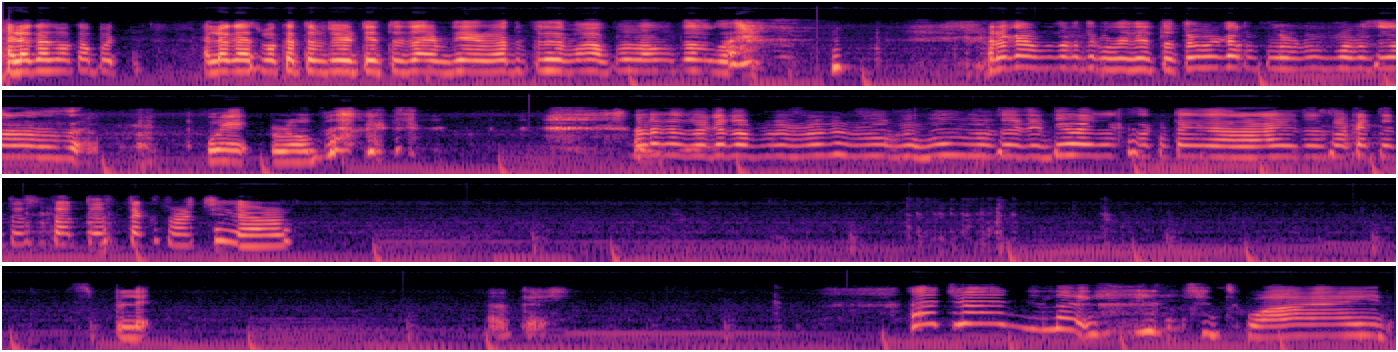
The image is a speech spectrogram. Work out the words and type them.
Hello guys, welcome. Hello guys, welcome to the time. Hello guys, welcome to the today. wait, Roblox. Hello guys, welcome to the status text right here. Split. Okay. I tried like intertwined,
